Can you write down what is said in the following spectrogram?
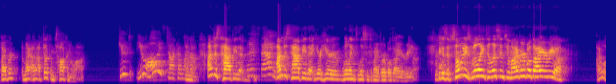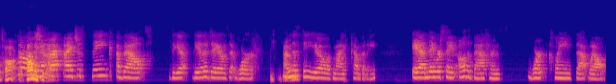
Piper, am I, I feel like I'm talking a lot. You you always talk a lot, I know. I'm just happy that but it's valuable. I'm just happy that you're here willing to listen to my verbal diarrhea. Because if somebody's willing to listen to my verbal diarrhea, I will talk. No, I promise mean, you that. I, I just think about the the other day I was at work. I'm the Mm-hmm. CEO of my company, and they were saying, "Oh, the bathrooms weren't cleaned that well,"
